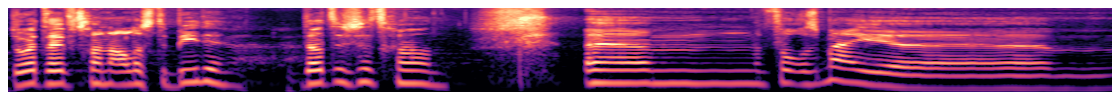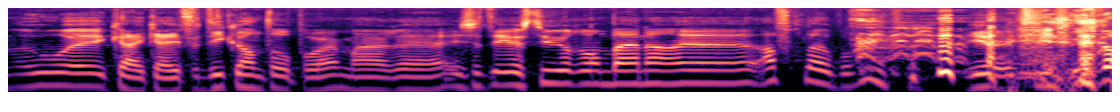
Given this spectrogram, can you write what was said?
Dordt heeft gewoon alles te bieden. Dat is het gewoon. Ehm, volgens mij, ehm, hoe, ik kijk even die kant op hoor, maar eh, is het eerste uur al bijna eh, afgelopen of niet? Hier, ik zie-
